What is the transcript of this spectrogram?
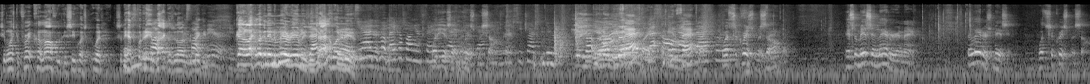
See, once the front come off, you can see what's, what, so they have to put it in like- backwards in order it's to like make it. mirror Kinda like looking in the mirror image, Exactly. exactly what it That's is. You had to put makeup on your face. What you is had that to do it Christmas song backwards there? First, you tried to do it. Yeah, you, But you why? don't? Exactly. That song Exactly. What's the Christmas song? It's a missing letter in there. The letter's missing. What's the Christmas song?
